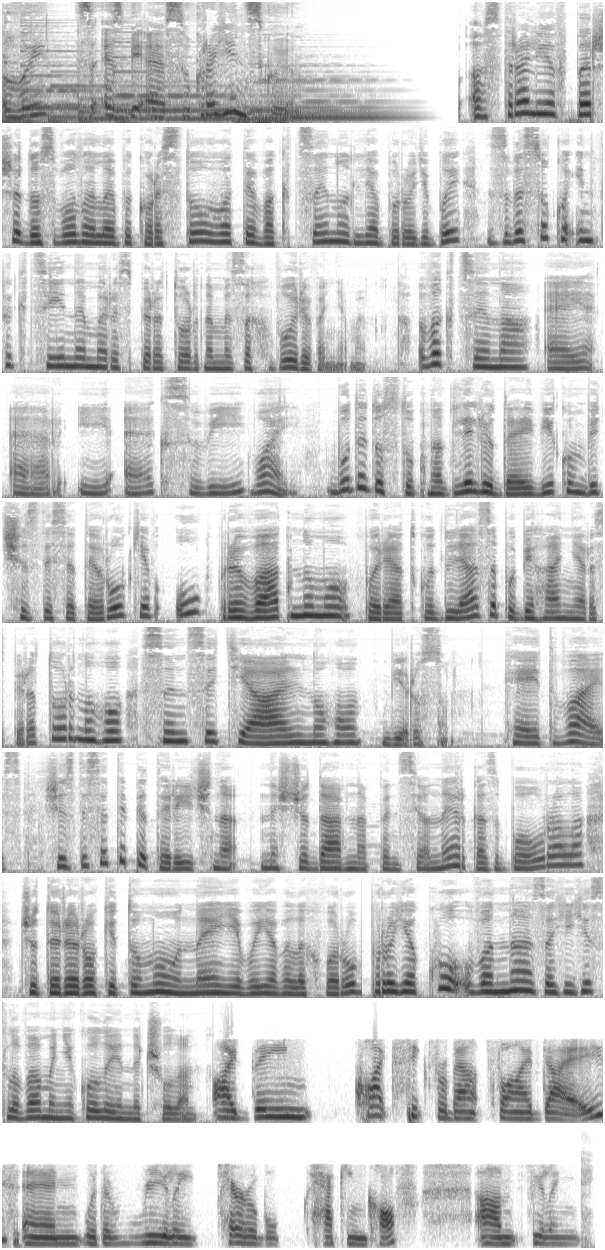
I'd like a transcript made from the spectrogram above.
Ви з СБС українською. Австралія вперше дозволила використовувати вакцину для боротьби з високоінфекційними респіраторними захворюваннями. Вакцина AREXVY буде доступна для людей віком від 60 років у приватному порядку для запобігання респіраторного синцитіального вірусу. Кейт Вайс, 65-річна нещодавна пенсіонерка з Боурала, чотири роки тому у неї виявили хворобу, про яку вона, за її словами, ніколи не чула. I'd been quite sick for about five days and with a really terrible hacking cough. Um,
